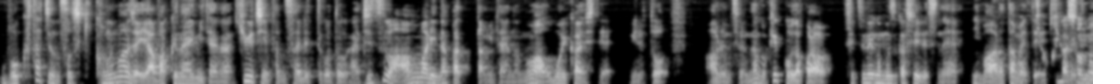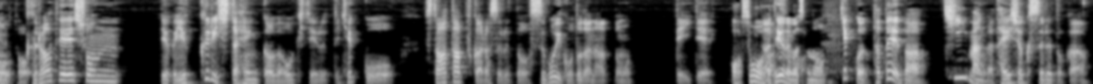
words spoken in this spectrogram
僕たちの組織このままじゃやばくないみたいな窮地に立たされるってことが実はあんまりなかったみたいなのは思い返してみるとあるんですよ。なんか結構だから説明が難しいですね。今改めて聞かれてみると。そのグラデーションっていうかゆっくりした変化が起きてるって結構スタートアップからするとすごいことだなと思っていて。あ、そうなんっていうのがその結構例えばキーマンが退職するとか、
